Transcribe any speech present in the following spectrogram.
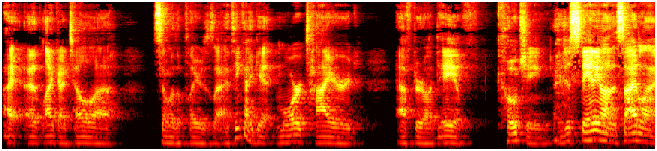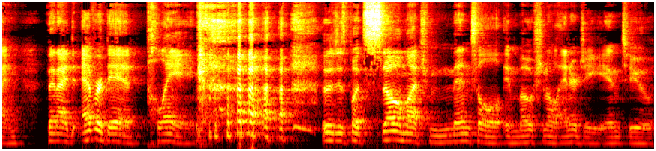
I, I like I tell uh, some of the players is like I think I get more tired after a day of coaching and just standing on the sideline than I ever did playing. it just put so much mental, emotional energy into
